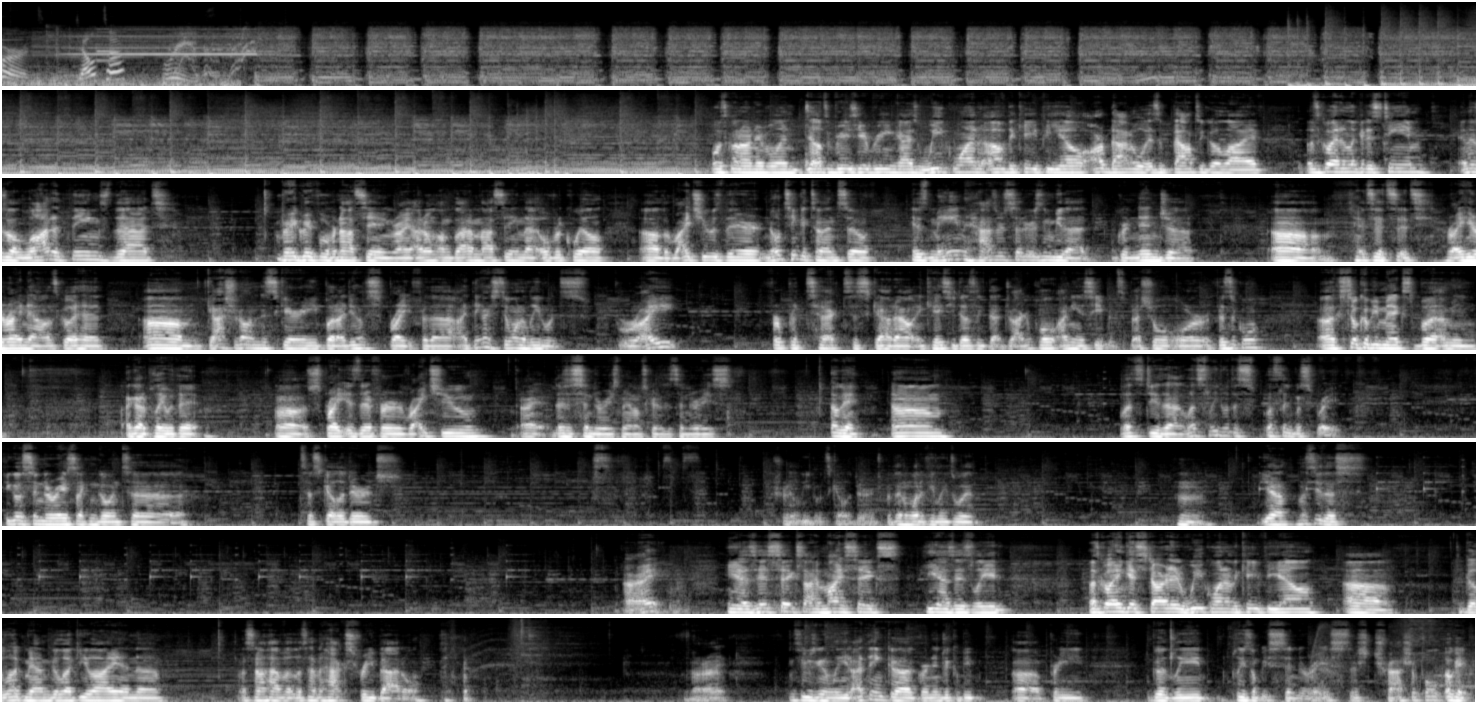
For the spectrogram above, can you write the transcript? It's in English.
words. Delta, breathe. What's going on, everyone? Delta Breeze here, bringing you guys week one of the KPL. Our battle is about to go live. Let's go ahead and look at his team. And there's a lot of things that I'm very grateful for not seeing, right? I don't. I'm glad I'm not seeing that Overqwil. Uh, the Raichu is there, no Tinkaton. So his main hazard setter is gonna be that Greninja. Um, it's it's it's right here, right now. Let's go ahead. Um, Gastrodon is scary, but I do have Sprite for that. I think I still want to lead with Sprite for Protect to scout out in case he does leak that Dragapult. I need to see if it's special or physical. Uh, still could be mixed, but I mean, I gotta play with it. Uh, Sprite is there for Raichu. Alright, there's a Cinderace, man. I'm scared of the Cinderace. Okay, um, let's do that. Let's lead with this. Let's lead with Sprite. If you go Cinderace, I can go into to Skeledirge. Should I lead with Skeledirge? But then what if he leads with... Hmm. Yeah, let's do this. Alright. He has his six, I have my six. He has his lead. Let's go ahead and get started. Week one of the KPL. Uh, good luck, man. Good luck, Eli. And uh, let's not have a let's have a hacks free battle. All right. Let's see who's gonna lead. I think uh, Greninja could be uh, pretty good lead. Please don't be Cinderace. There's Trashapult. Okay,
